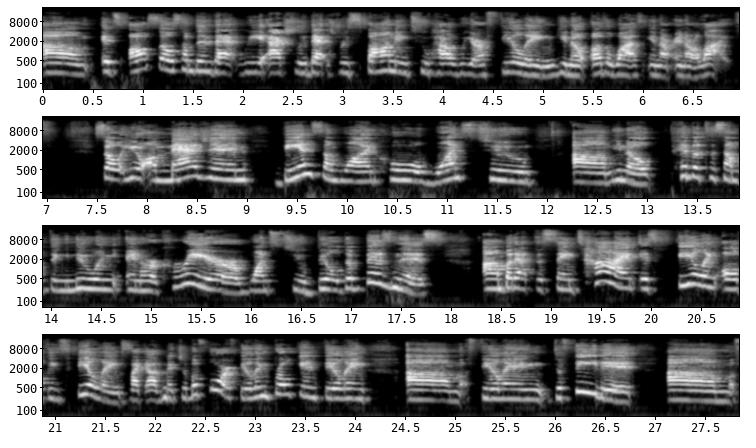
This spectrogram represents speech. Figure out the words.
um, it's also something that we actually that's responding to how we are feeling you know otherwise in our in our life. So you know imagine being someone who wants to um, you know, pivot to something new in, in her career, or wants to build a business. Um, but at the same time, is feeling all these feelings, like I've mentioned before, feeling broken, feeling, um, feeling defeated, um,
